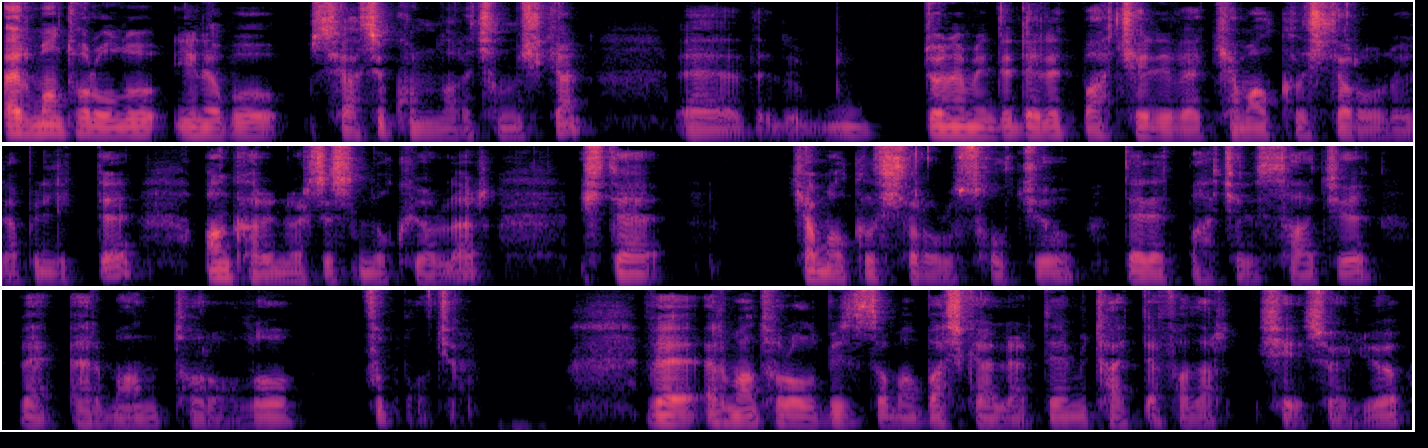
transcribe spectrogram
Erman Toroğlu yine bu siyasi konular açılmışken e, döneminde Devlet Bahçeli ve Kemal Kılıçdaroğlu ile birlikte Ankara Üniversitesi'nde okuyorlar. İşte Kemal Kılıçdaroğlu solcu, Devlet Bahçeli sağcı ve Erman Toroğlu futbolcu. Ve Erman Toroğlu bir zaman başka yerlerde müteahhit defalar şey söylüyor.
